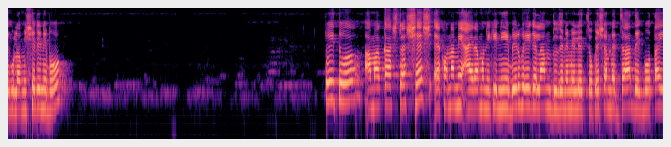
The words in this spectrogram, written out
এগুলো আমি সেরে নেব। তো এই তো আমার কাজটা শেষ, এখন আমি আয়রামণিকে নিয়ে বের হয়ে গেলাম। দুজনে মিলে চোখের সামনে যা দেখব তাই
